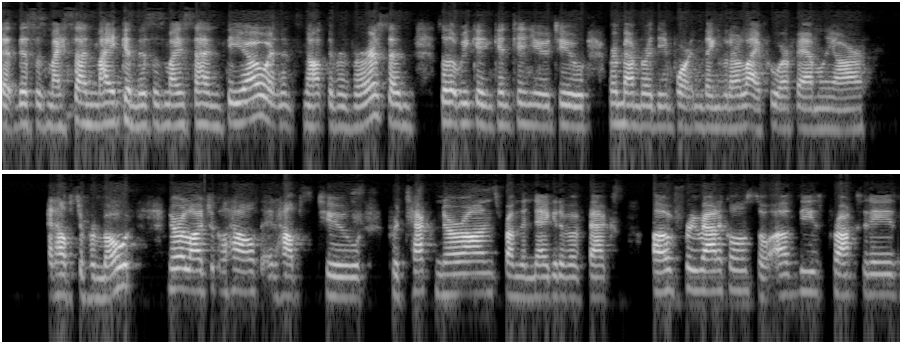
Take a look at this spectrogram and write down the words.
that this is my son Mike and this is my son Theo and it's not the reverse and so that we can continue to remember the important things in our life, who our family are. It helps to promote neurological health. It helps to protect neurons from the negative effects of free radicals, so of these peroxidase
